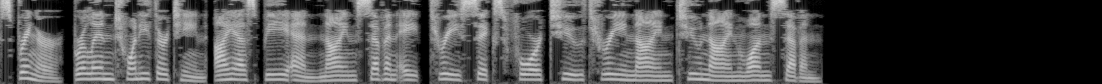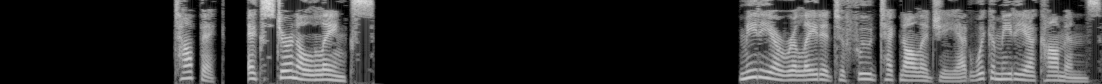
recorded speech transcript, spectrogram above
Springer, Berlin 2013, ISBN 9783642392917. External links Media related to food technology at Wikimedia Commons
